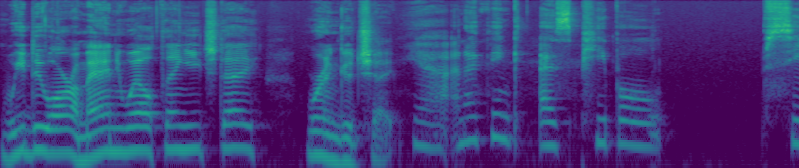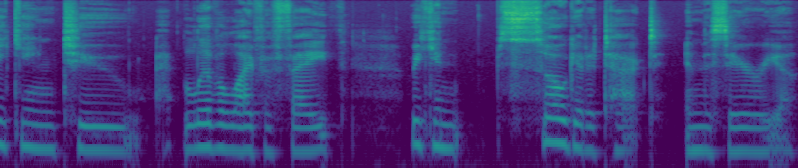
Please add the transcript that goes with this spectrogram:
We do our Emmanuel thing each day we're in good shape. Yeah, and I think as people seeking to live a life of faith, we can so get attacked in this area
